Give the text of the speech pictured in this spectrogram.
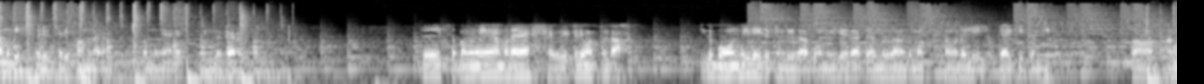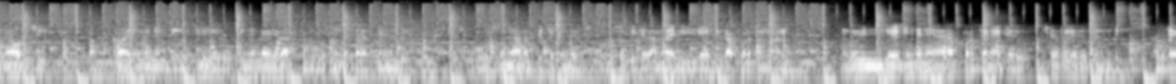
നമുക്ക് ഒരു ചെറിയ ഫാം ഉണ്ടാക്കണം. അപ്പം നേരെ വീട്ടിലോട്ട് കിടക്കാം അപ്പം നമ്മുടെ വീട്ടിൽ മൊത്തം എന്താ ഇത് ബോൺവീൽ ചെയ്തിട്ടുണ്ട് ഇതാ. ബോൺവീൽ ചെയ്താട്ട് നമ്മൾ ഇത് മൊത്തം ഇവിടെ ലേറ്റ് ആക്കിയിട്ടുണ്ട്. അപ്പോൾ അങ്ങനെ കുറച്ച് കാര്യങ്ങൾ ഞാൻ ബേസിൽ ചെയ്തു. പിന്നെ എന്റെ കയ്യിൽ ഇതാ സ്ക്രൂസിന്റെ പേപ്പറിംഗ് ഉണ്ട് സ്ക്രൂസ് ഞാൻ ഒപ്പിച്ചിട്ടുണ്ട്. സ്ക്രൂസ് ഒപ്പിച്ചത് നമ്മുടെ വില്ലേജിന്റെ അപ്പുറത്തുനിന്നാണ്. നമുക്ക് വില്ലേജിന്റെ നേരെ അപ്പുറത്തേനായിട്ടൊരു ചെറിയൊരു ഇതുണ്ട് അവിടെ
